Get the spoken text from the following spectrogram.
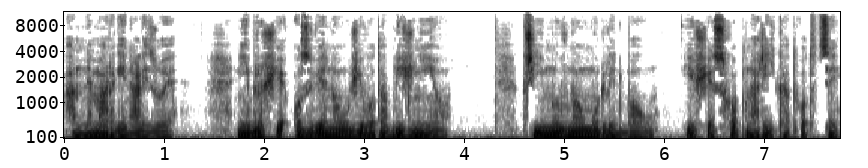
a nemarginalizuje, nýbrž je ozvěnou života bližního. Přímluvnou modlitbou, jež je schopna říkat Otci,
